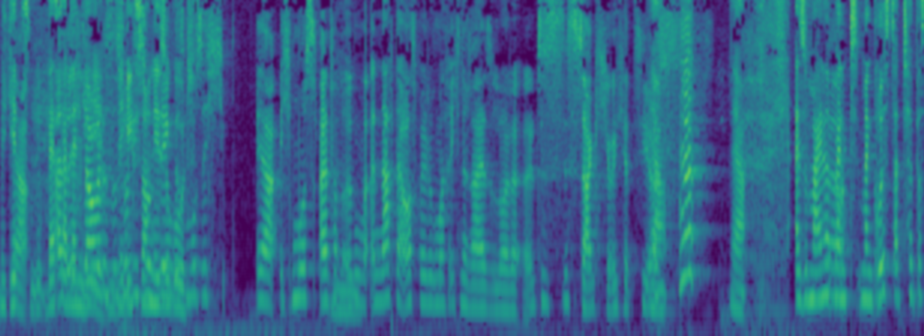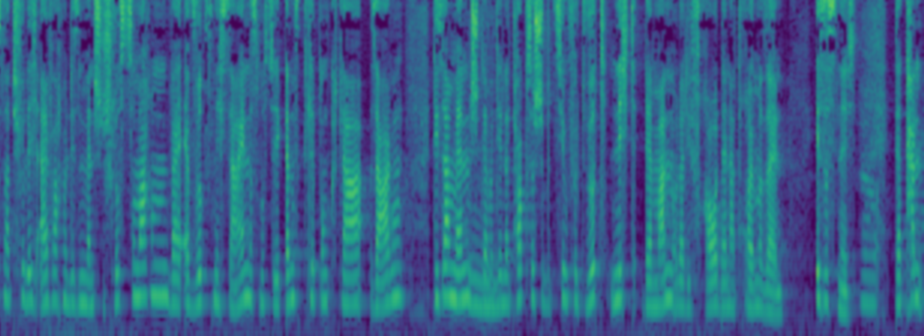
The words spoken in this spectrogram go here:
Mir geht's ja. besser also denn glaube, je. Mir ging's noch so nie Ding, so gut. Das muss ich, ja, ich muss einfach mhm. irgendwann, nach der Ausbildung mache ich eine Reise, Leute. Das, das sage ich euch jetzt hier. Ja. ja. Also meine, ja. mein, mein größter Tipp ist natürlich einfach mit diesem Menschen Schluss zu machen, weil er wird's nicht sein. Das musst du dir ganz klipp und klar sagen. Dieser Mensch, mhm. der mit dir eine toxische Beziehung führt, wird nicht der Mann oder die Frau deiner Träume sein. Ist es nicht. Ja. Da kann,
